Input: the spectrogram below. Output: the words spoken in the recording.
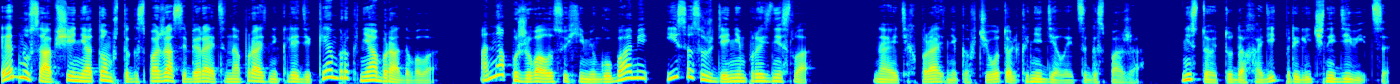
Эдну сообщение о том, что госпожа собирается на праздник леди Кемброк, не обрадовало. Она пожевала сухими губами и с осуждением произнесла. На этих праздниках чего только не делается, госпожа. Не стоит туда ходить приличной девице.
